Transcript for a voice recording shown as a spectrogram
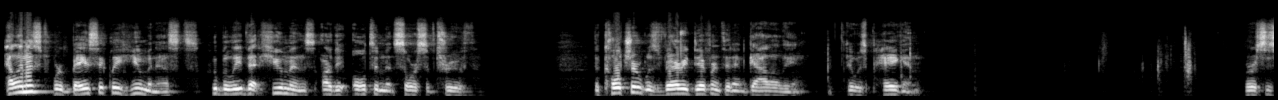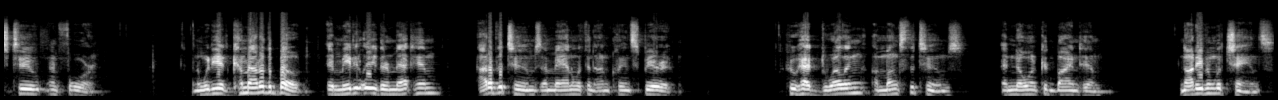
Hellenists were basically humanists who believed that humans are the ultimate source of truth. The culture was very different than in Galilee, it was pagan. Verses 2 and 4. And when he had come out of the boat, immediately there met him out of the tombs a man with an unclean spirit, who had dwelling amongst the tombs, and no one could bind him, not even with chains,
